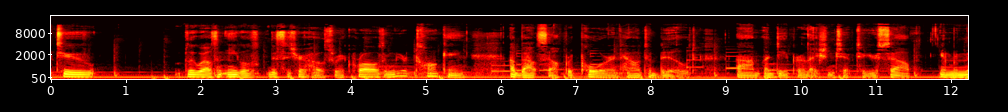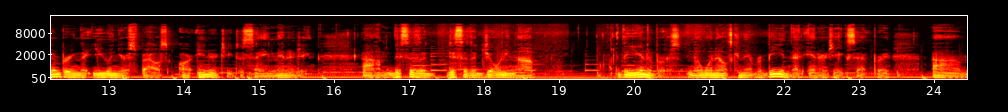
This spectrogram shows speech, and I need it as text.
to Blue Whales and Eagles. This is your host, Rick Rawls, and we are talking about self rapport and how to build um, a deep relationship to yourself. And remembering that you and your spouse are energy, the same energy. Um, this is a this is a joining up the universe. No one else can ever be in that energy except for um,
